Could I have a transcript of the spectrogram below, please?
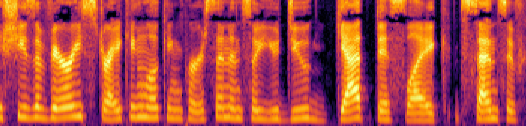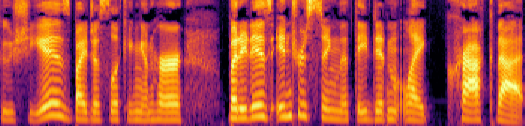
she's a very striking looking person, and so you do get this like sense of who she is by just looking at her. But it is interesting that they didn't like crack that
